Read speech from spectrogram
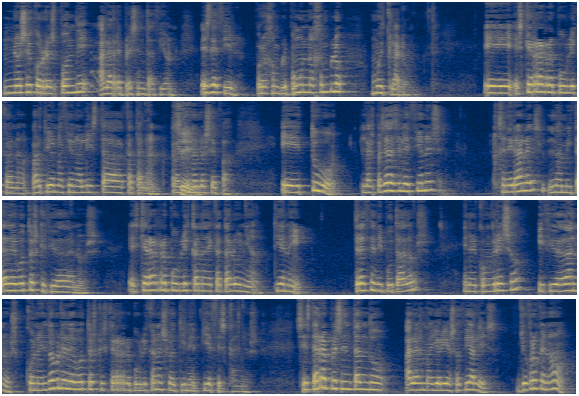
no se corresponde a la representación. Es decir, por ejemplo, pongo un ejemplo muy claro. Eh, Esquerra Republicana, Partido Nacionalista Catalán, para Sí. quien no lo sepa, eh, tuvo las pasadas elecciones generales la mitad de votos que Ciudadanos. Esquerra Republicana de Cataluña tiene 13 diputados en el Congreso y Ciudadanos, con el doble de votos que Esquerra Republicana, solo tiene 10 escaños. ¿Se está representando a las mayorías sociales? Yo creo que no.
